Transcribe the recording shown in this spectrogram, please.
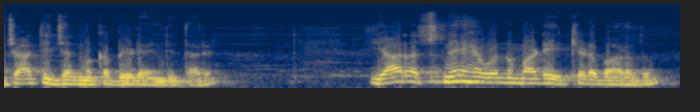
ಜಾತಿ ಜನ್ಮಕ ಬೇಡ ಎಂದಿದ್ದಾರೆ. ಯಾರ ಸ್ನೇಹವನ್ನು ಮಾಡಿ ಕೆಡಬಾರದು?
